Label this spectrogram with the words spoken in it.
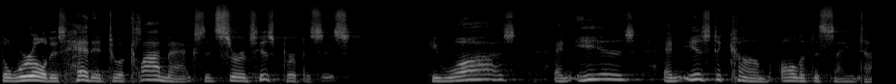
The world is headed to a climax that serves his purposes. He was and is and is to come all at the same time.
